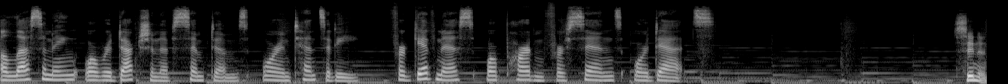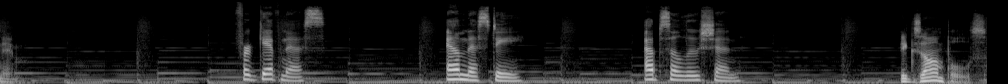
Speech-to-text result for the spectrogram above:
a lessening or reduction of symptoms or intensity, forgiveness or pardon for sins or debts. Synonym Forgiveness, Amnesty, Absolution, Examples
